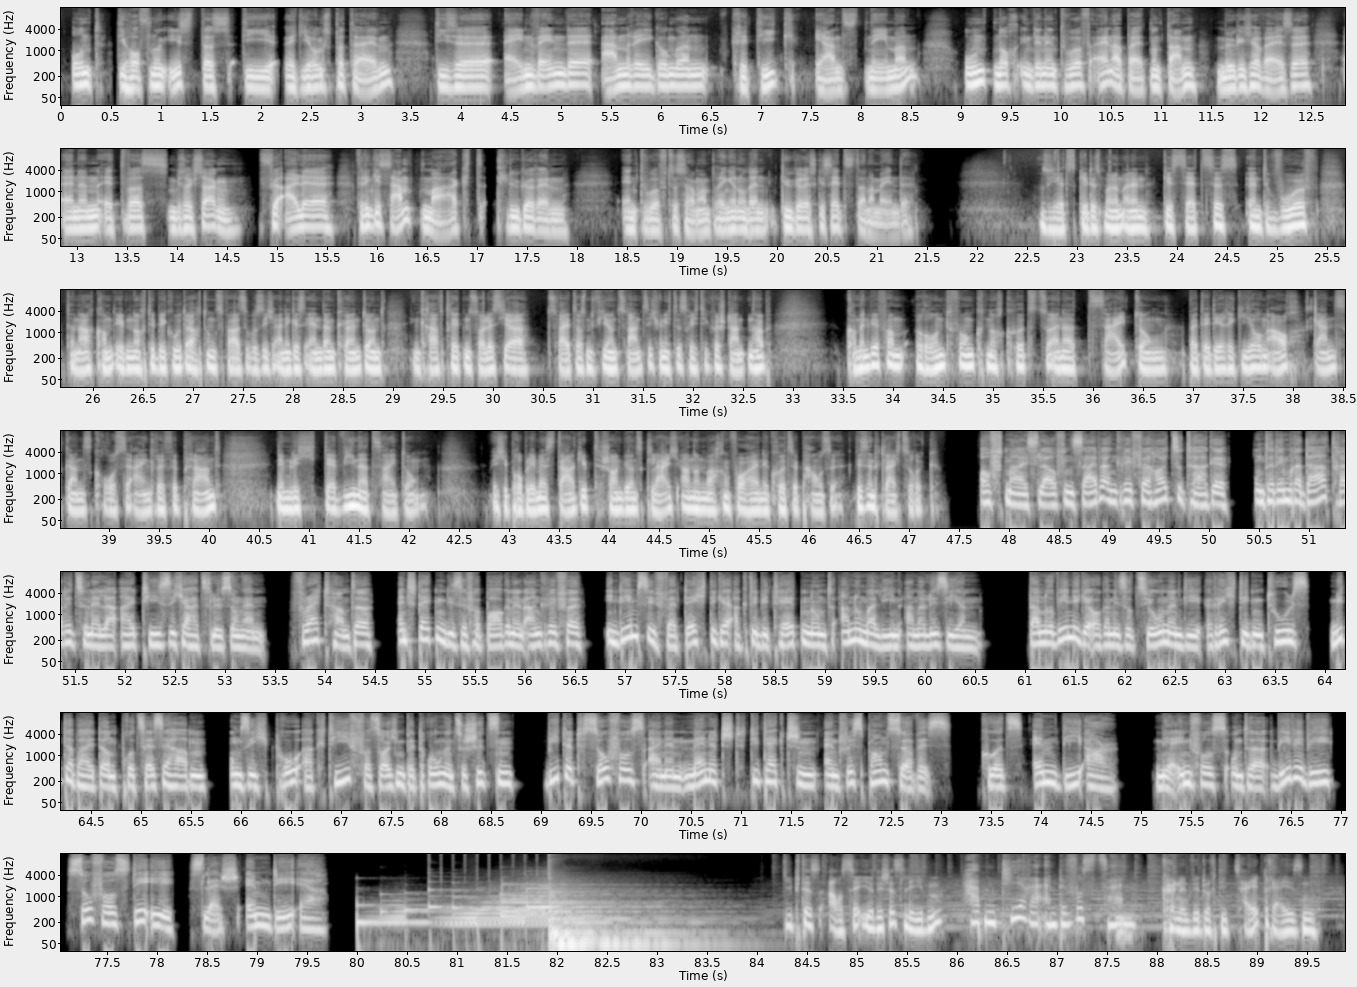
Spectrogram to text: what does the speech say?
Und die Hoffnung ist, dass die Regierungsparteien diese Einwände, Anregungen, Kritik ernst nehmen und noch in den Entwurf einarbeiten und dann möglicherweise einen etwas, wie soll ich sagen, für alle, für den Gesamtmarkt klügeren Entwurf zusammenbringen und ein klügeres Gesetz dann am Ende. Also jetzt geht es mal um einen Gesetzesentwurf. Danach kommt eben noch die Begutachtungsphase, wo sich einiges ändern könnte und in Kraft treten soll es ja 2024, wenn ich das richtig verstanden habe. Kommen wir vom Rundfunk noch kurz zu einer Zeitung, bei der die Regierung auch ganz, ganz große Eingriffe plant, nämlich der Wiener Zeitung. Welche Probleme es da gibt, schauen wir uns gleich an und machen vorher eine kurze Pause. Wir sind gleich zurück. Oftmals laufen Cyberangriffe heutzutage unter dem Radar traditioneller IT-Sicherheitslösungen. Threat Hunter entdecken diese verborgenen Angriffe, indem sie verdächtige Aktivitäten und Anomalien analysieren. Da nur wenige Organisationen die richtigen Tools, Mitarbeiter und Prozesse haben, um sich proaktiv vor solchen Bedrohungen zu schützen, bietet Sophos einen Managed Detection and Response Service, kurz MDR. Mehr Infos unter www.sophos.de/mdr. Gibt es außerirdisches Leben? Haben Tiere ein Bewusstsein? Können wir durch die Zeit reisen?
